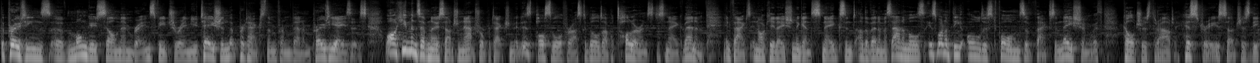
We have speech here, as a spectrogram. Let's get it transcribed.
the proteins of mongoose cell membranes feature a mutation that protects them from venom proteases. While humans have no such natural protection, it is possible for us to build up a tolerance to snake venom. In fact, inoculation against snakes and other venomous animals is one of the oldest forms of vaccination, with cultures throughout history, such as the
